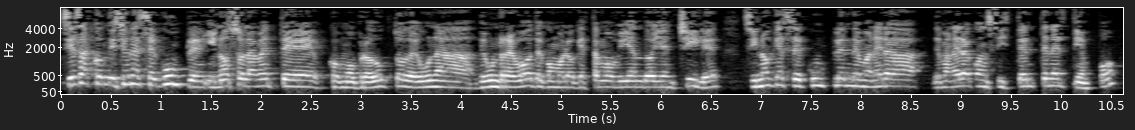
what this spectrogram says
si esas condiciones se cumplen y no solamente como producto de una de un rebote como lo que estamos viendo hoy en Chile, sino que se cumplen de manera de manera consistente en el tiempo,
